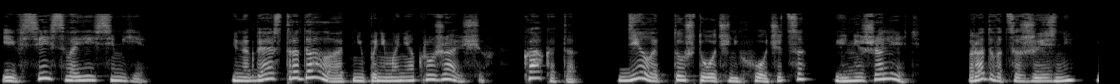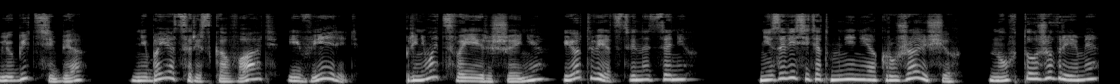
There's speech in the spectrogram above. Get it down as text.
и всей своей семье. Иногда я страдала от непонимания окружающих. Как это делать то, что очень хочется, и не жалеть, радоваться жизни, любить себя, не бояться рисковать и верить, принимать свои решения и ответственность за них, не зависеть от мнения окружающих, но в то же время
